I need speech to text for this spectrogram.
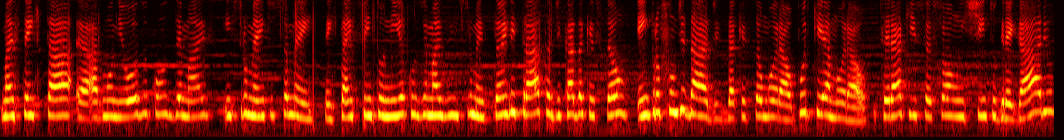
mas tem que estar tá, é, harmonioso com os demais instrumentos também. Tem que estar tá em sintonia com os demais instrumentos. Então ele trata de cada questão em profundidade da questão moral. Por que a moral? Será que isso é só um instinto gregário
